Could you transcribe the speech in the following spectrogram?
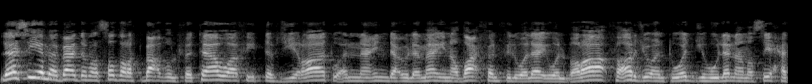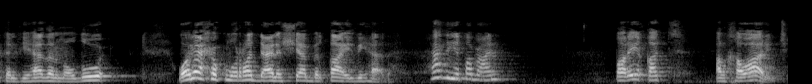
لا سيما بعدما صدرت بعض الفتاوى في التفجيرات وأن عند علمائنا ضعفا في الولاء والبراء فأرجو أن توجهوا لنا نصيحة في هذا الموضوع. وما حكم الرد على الشاب القائل بهذا؟ هذه طبعا طريقة الخوارج.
